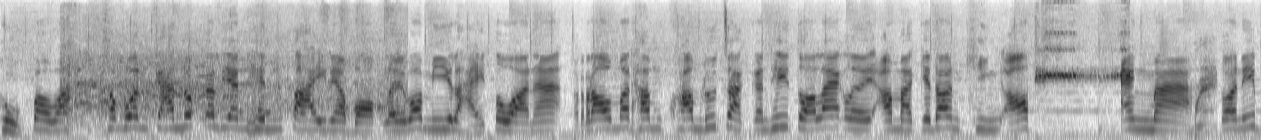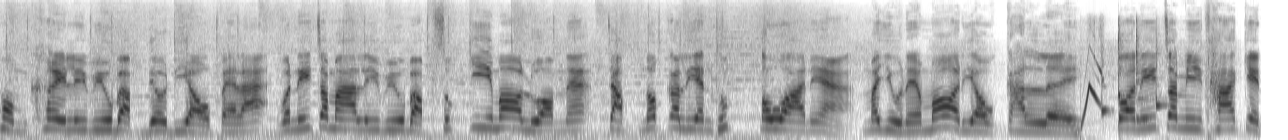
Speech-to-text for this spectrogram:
ถูกเปล่าวะขบวนการนกกระเรียนเฮนไตเนี่ยบอกเลยว่ามีหลายตัวนะ เรามาทำความรู้จักกันที่ตัวแรกเลย Armageddon King of แองมา ตอนนี้ผมเคยรีวิวแบบเดียวๆไปแล้ว วันนี้จะมารีวิวแบบซุกี้หม้อรวมนะ จับนกกระเรียนทุกตัวเนี่ย มาอยู่ในหม้อเดียวกันเลย ตัวนี้จะมีทาร์เก็ต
